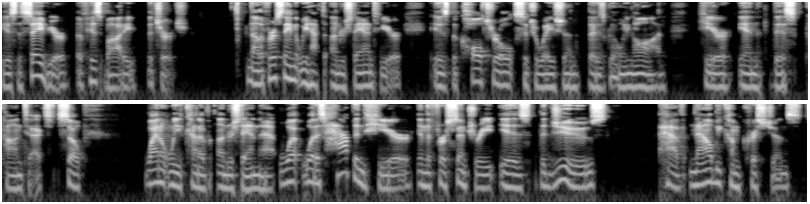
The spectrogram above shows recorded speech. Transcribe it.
He is the Savior of his body, the church. Now, the first thing that we have to understand here is the cultural situation that is going on here in this context. So, why don't we kind of understand that? What what has happened here in the first century is the Jews have now become Christians.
